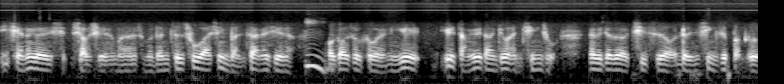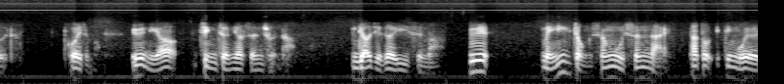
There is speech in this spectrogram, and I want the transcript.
以前那个小学什么什么人之初啊，性本善那些的，嗯，我告诉各位，你越越长越大，你就很清楚，那个叫做其实哦，人性是本恶的。为什么？因为你要竞争，要生存啊。你了解这个意思吗？因为每一种生物生来，它都一定为了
